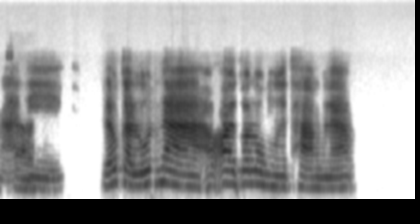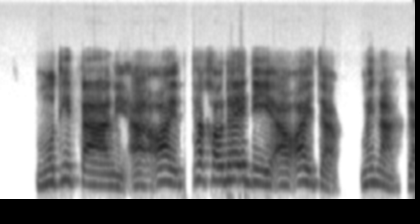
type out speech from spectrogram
นาค่ะดี แล้วกรุณาอาอ้อยก็ลงมือทำแล้ว มุทิตานี่อาอ้อย ถ้าเขาได้ดีอาอ้อยจะไม่หนักใจ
